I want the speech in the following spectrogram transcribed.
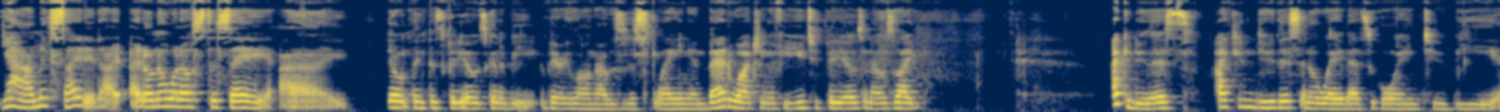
Yeah, I'm excited. I, I don't know what else to say. I don't think this video is going to be very long. I was just laying in bed watching a few YouTube videos and I was like, I can do this. I can do this in a way that's going to be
